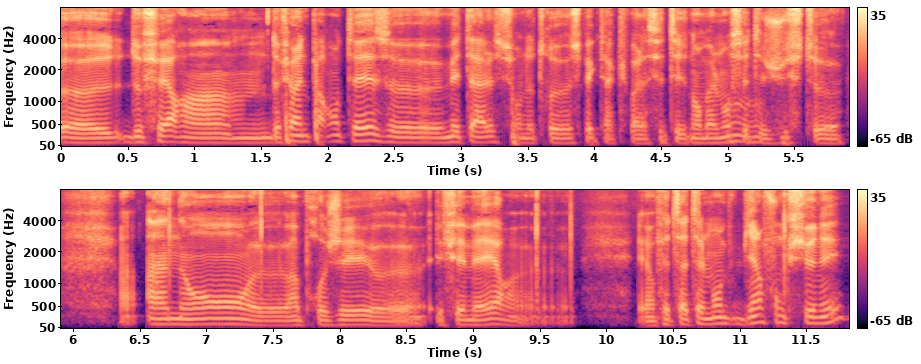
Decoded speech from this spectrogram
euh, de faire un de faire une parenthèse euh, métal sur notre spectacle voilà c'était normalement mmh. c'était juste euh, un, an un projet éphémère et en fait ça a tellement bien fonctionné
